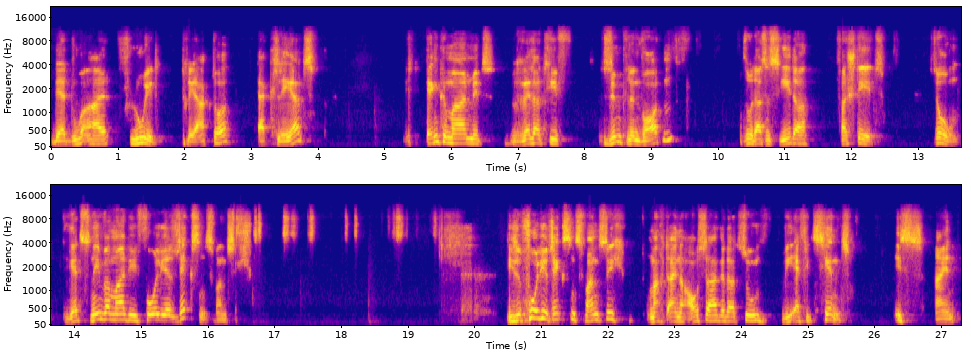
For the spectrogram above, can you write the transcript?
der Dual-Fluid-Reaktor erklärt. Ich denke mal mit relativ simplen Worten, so dass es jeder versteht. So, jetzt nehmen wir mal die Folie 26. Diese Folie 26 macht eine Aussage dazu, wie effizient ist ein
